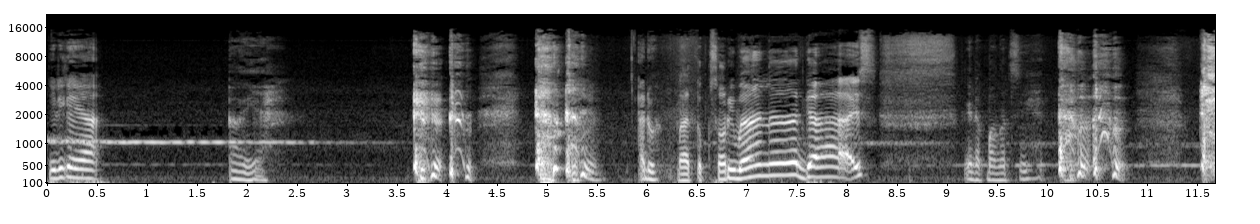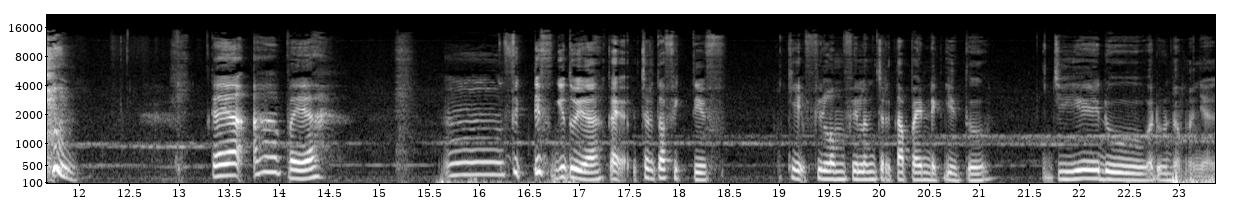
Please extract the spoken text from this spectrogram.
Jadi kayak oh ya aduh batuk. Sorry banget guys. Enak banget sih. Kayak apa ya? Hmm, fiktif gitu ya. Kayak cerita fiktif kayak film-film cerita pendek gitu. Jiedo aduh namanya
